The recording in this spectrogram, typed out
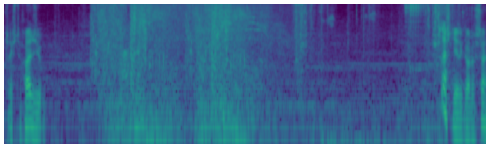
Ktoś tu chodził. Też nie jest gorsze.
